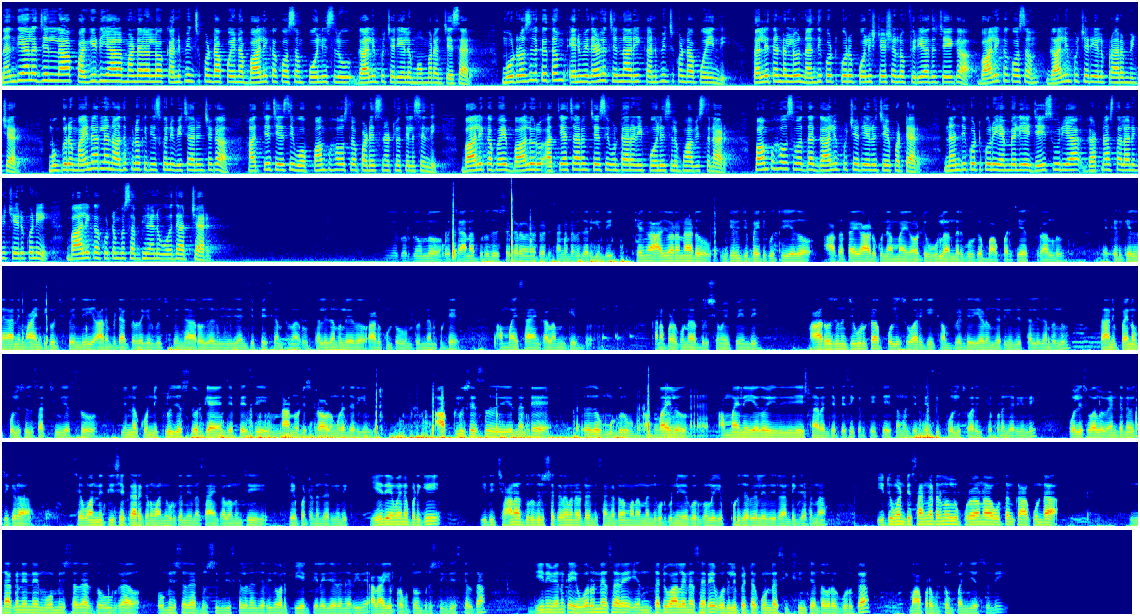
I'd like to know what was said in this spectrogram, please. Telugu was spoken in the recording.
నంద్యాల జిల్లా పగిడియాల మండలంలో కనిపించకుండా పోయిన బాలిక కోసం పోలీసులు గాలింపు చర్యలు ముమ్మరం చేశారు. మూడు రోజుల క్రితం ఎనిమిదేళ్ళ చిన్నారి కనిపించకుండా పోయింది. తల్లిదండ్రులు నందికొట్కూరు పోలీస్ స్టేషన్లో ఫిర్యాదు చేయగా బాలిక కోసం గాలింపు చర్యలు ప్రారంభించారు. ముగ్గురు మైనర్లను అదుపులోకి తీసుకుని విచారించగా హత్య చేసి ఓ పంప్ హౌస్లో పడేసినట్లు తెలిసింది. బాలికపై బాలురు అత్యాచారం చేసి ఉంటారని పోలీసులు భావిస్తున్నారు. పంప్ హౌస్ వద్ద గాలింపు చర్యలు చేపట్టారు. నందికొట్కూరు ఎమ్మెల్యే జయసూర్య ఘటనా స్థలానికి చేరుకుని బాలిక కుటుంబ సభ్యులను ఓదార్చారు. నియోజకవర్గంలో చాలా దురదృష్టకరమైనటువంటి సంఘటన జరిగింది. ముఖ్యంగా ఆదివారం నాడు ఇంటి నుంచి బయటకు వచ్చి ఏదో ఆకతాయిగా ఆడుకునే అమ్మాయి కాబట్టి ఊళ్ళో అందరికీ కూడా బాగా పరిచయస్తురాళ్ళు. ఎక్కడికి వెళ్ళినా కానీ మా ఇంటికి వచ్చిపోయింది ఆర్ఎంపీ డాక్టర్ దగ్గరికి వచ్చిపోయింది ఆ రోజు అది ఇది అని చెప్పేసి అంటున్నారు. తల్లిదండ్రులు ఏదో ఆడుకుంటూ ఉంటుంది అనుకుంటే అమ్మాయి సాయంకాలంకి కనపడకుండా దృశ్యం అయిపోయింది ఆ రోజు నుంచి కూడా పోలీసు వారికి కంప్లైంట్ ఇవ్వడం జరిగింది తల్లిదండ్రులు. దానిపైన పోలీసులు సర్చింగ్ చేస్తూ నిన్న కొన్ని క్లూజెస్ దొరికాయని చెప్పేసి నా నోటీస్కి రావడం కూడా జరిగింది. ఆ క్లూసెస్ ఏంటంటే ఏదో ముగ్గురు అబ్బాయిలు అమ్మాయిని ఏదో ఇది చేసినారని చెప్పేసి ఇక్కడ తెచ్చేసినామని చెప్పేసి పోలీసు వారికి చెప్పడం జరిగింది. పోలీసు వాళ్ళు వెంటనే వచ్చి ఇక్కడ శవాన్ని తీసే కార్యక్రమాన్ని కూడా నిన్న సాయంకాలం నుంచి చేపట్టడం జరిగింది. ఏదేమైనప్పటికీ ఇది చాలా దురదృష్టకరమైనటువంటి సంఘటన మన నందిగుడుకు నియోజకవర్గంలో ఎప్పుడు జరగలేదు ఇలాంటి ఘటన. ఇటువంటి సంఘటనలు పునరావృతం కాకుండా ఇందాకనే నేను హోమ్ మినిస్టర్ గారితో కూడా హోమ్ మినిస్టర్ గారి దృష్టికి తీసుకెళ్ళడం జరిగింది. వాళ్ళ పిఏకి తెలియజేయడం జరిగింది. అలాగే ప్రభుత్వం దృష్టికి తీసుకెళ్తా. దీని వెనుక ఎవరున్నా సరే ఎంతటి వాళ్ళైనా సరే వదిలిపెట్టకుండా శిక్షించేంత వరకు కూడా మా ప్రభుత్వం పనిచేస్తుంది.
